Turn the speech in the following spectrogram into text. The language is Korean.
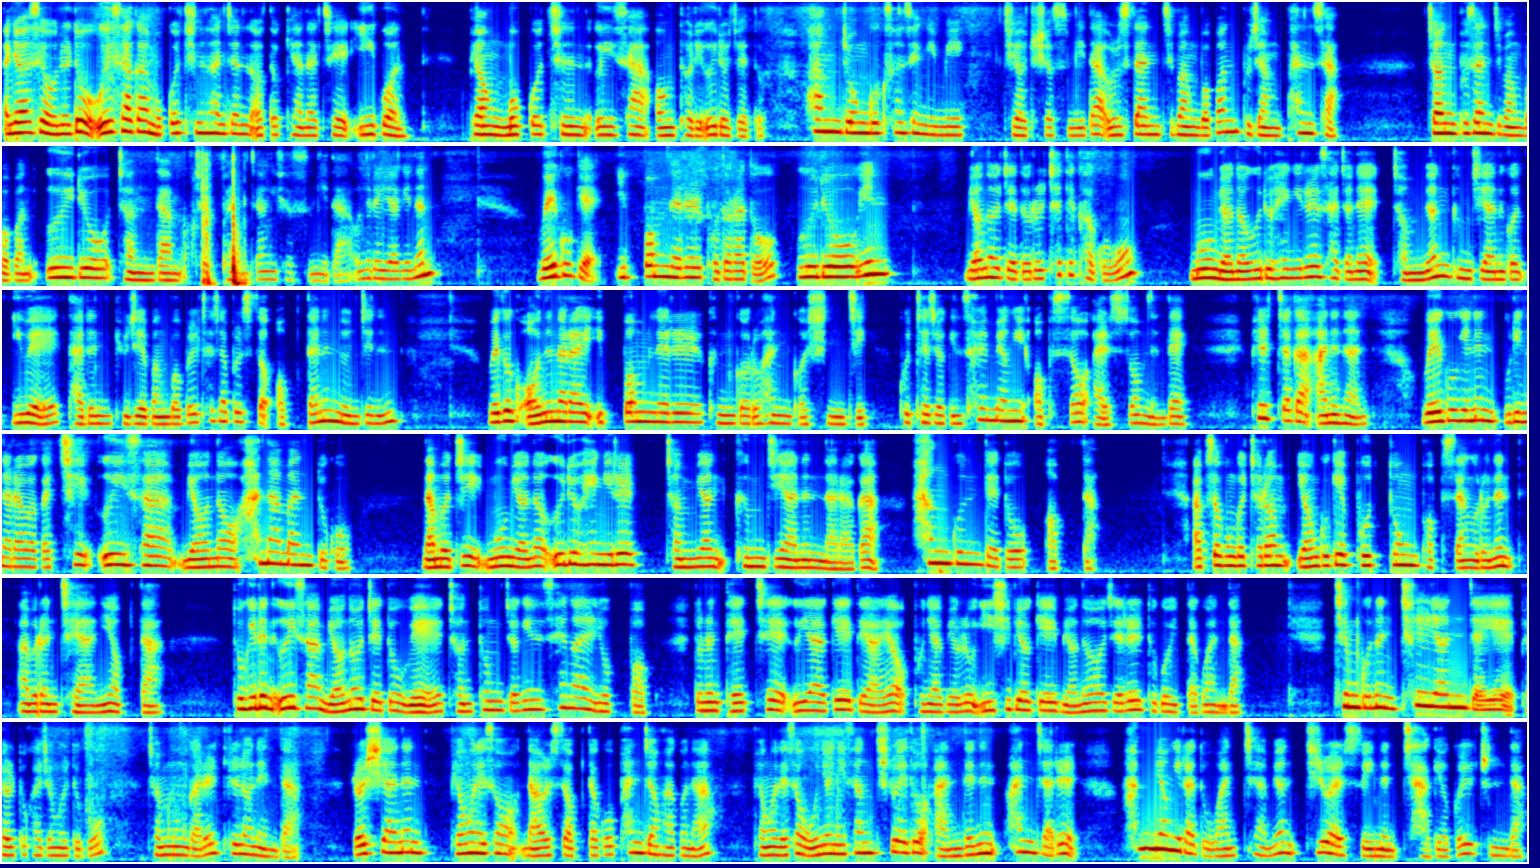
안녕하세요. 오늘도 의사가 못 고치는 환자는 어떻게 하나 제 2권 병 못 고치는 의사 엉터리 의료제도 황종국 선생님이 지어주셨습니다. 울산지방법원 부장판사 전 부산지방법원 의료전담 재판장이셨습니다. 오늘의 이야기는 외국의 입법례를 보더라도 의료인 면허제도를 채택하고 무면허 의료 행위를 사전에 전면 금지하는 것 이외에 다른 규제 방법을 찾아볼 수 없다는 논지는 외국 어느 나라의 입법례를 근거로 한 것인지 구체적인 설명이 없어 알 수 없는데 필자가 아는 한 외국에는 우리나라와 같이 의사 면허 하나만 두고 나머지 무면허 의료 행위를 전면 금지하는 나라가 한 군데도 없다. 앞서 본 것처럼 영국의 보통 법상으로는 아무런 제한이 없다. 독일은 의사 면허제도 외에 전통적인 생활요법 또는 대체 의학에 대하여 분야별로 20여 개의 면허제를 두고 있다고 한다. 침구는 7년제의 별도 과정을 두고 전문가를 길러낸다. 러시아는 병원에서 나을 수 없다고 판정하거나 병원에서 5년 이상 치료해도 안 되는 환자를 한 명이라도 완치하면 치료할 수 있는 자격을 준다.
